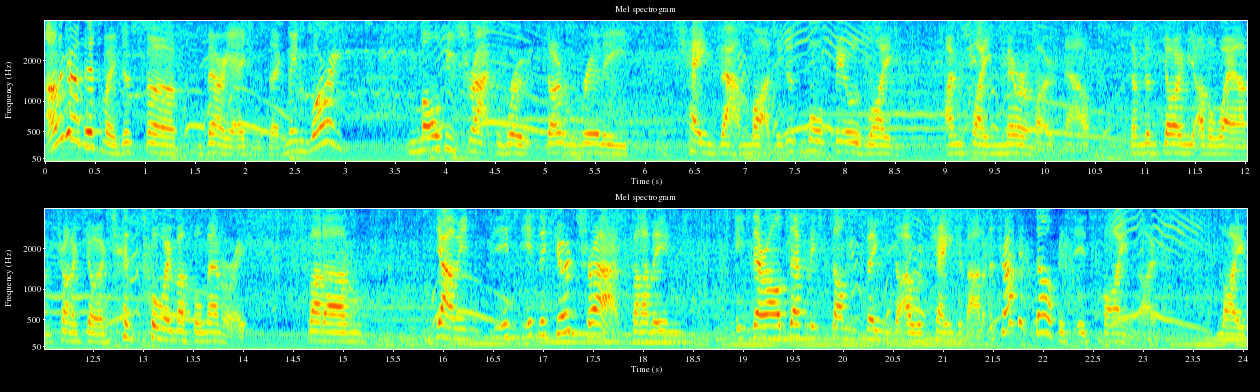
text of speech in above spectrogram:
I'm gonna go this way just for variation's sake. I mean, Warwick's multi-track routes don't really change that much. It just more feels like I'm playing mirror mode now. I'm just going the other way and I'm trying to go against all my muscle memory. But, um, yeah, I mean, it's, it's a good track, but I mean, it, there are definitely some things that I would change about it. The track itself is, is fine, though. Like,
